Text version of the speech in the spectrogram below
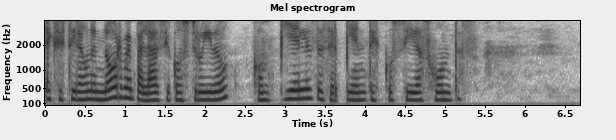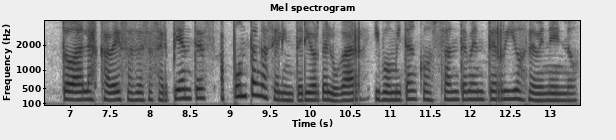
existirá un enorme palacio construido con pieles de serpientes cosidas juntas. Todas las cabezas de esas serpientes apuntan hacia el interior del lugar y vomitan constantemente ríos de veneno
